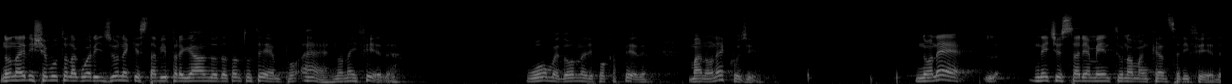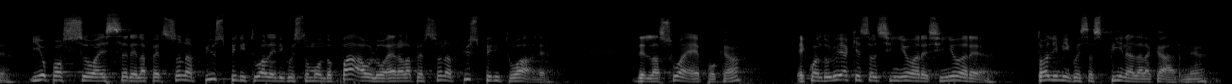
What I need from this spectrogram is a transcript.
non hai ricevuto la guarigione che stavi pregando da tanto tempo, eh non hai fede, uomo e donna di poca fede, ma non è così, non è necessariamente una mancanza di fede. Io posso essere la persona più spirituale di questo mondo. Paolo era la persona più spirituale della sua epoca, e quando lui ha chiesto al Signore, Signore, toglimi questa spina dalla carne,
